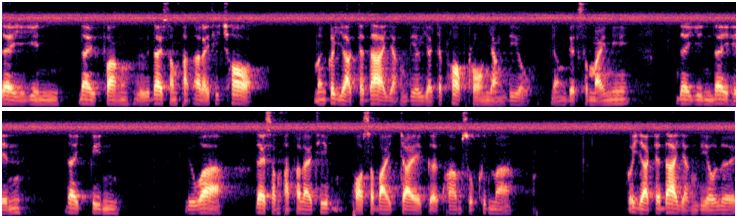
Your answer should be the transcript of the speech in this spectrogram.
ได้ยินได้ฟังหรือได้สัมผัสอะไรที่ชอบ มันก็อยากจะได้อย่างเดียว อยากจะครอบครองอย่างเดียว อย่างเด็กสมัยนี้ ได้ยินได้เห็นได้กิน หรือว่าได้สัมผัสอะไรที่พอสบายใจเกิดความสุขขึ้นมา ก็อยากจะได้อย่างเดียวเลย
